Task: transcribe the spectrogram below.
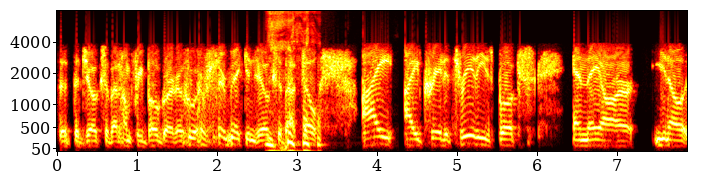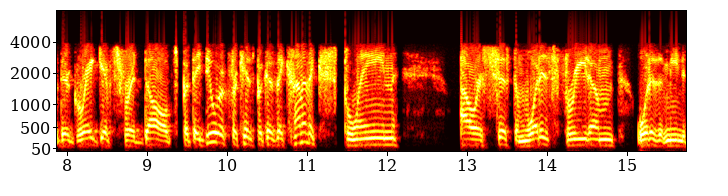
the, the jokes about Humphrey Bogart or whoever they're making jokes about. so I, I created three of these books and they are, you know, they're great gifts for adults, but they do work for kids because they kind of explain – our system. What is freedom? What does it mean to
